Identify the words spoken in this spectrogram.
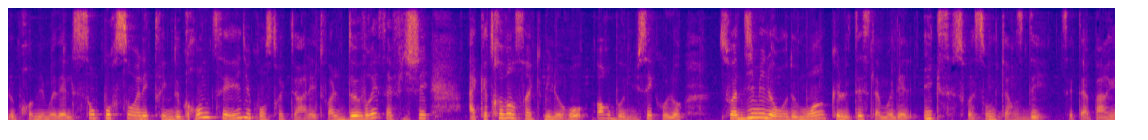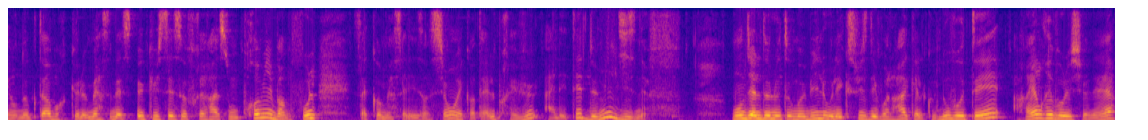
Le premier modèle 100% électrique de grande série du constructeur à l'étoile devrait s'afficher à 85 000 euros hors bonus écolo, soit 10 000 euros de moins que le Tesla Model X75D. C'est à Paris en octobre que le Mercedes EQC s'offrira son premier bain de foule. Sa commercialisation est quant à elle prévue à l'été 2019. Mondial de l'automobile où Lexus dévoilera quelques nouveautés, rien de révolutionnaire,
